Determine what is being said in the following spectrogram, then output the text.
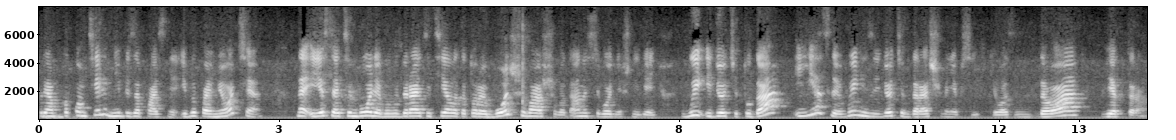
прям в каком теле мне безопаснее. И вы поймете, да, и если а тем более вы выбираете тело, которое больше вашего да, на сегодняшний день, вы идете туда, и если вы не зайдете в доращивание психики, у вас два вектора.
